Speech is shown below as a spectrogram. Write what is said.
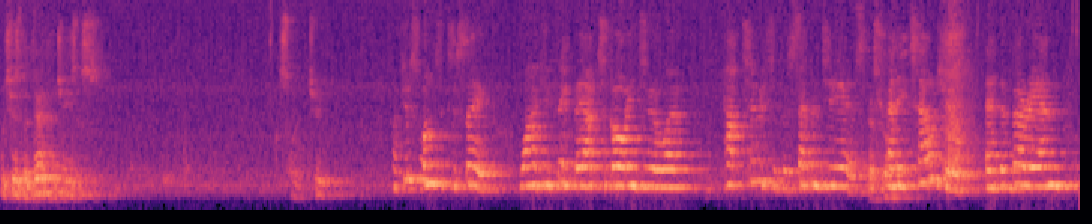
which is the death of Jesus. Sorry, Jude. I just wanted to say, why do you think they had to go into uh, captivity for 70 years? That's right. And it tells you in the very end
